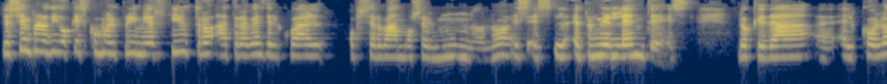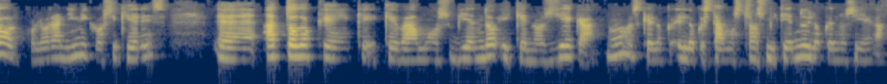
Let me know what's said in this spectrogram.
yo siempre lo digo que es como el primer filtro a través del cual observamos el mundo, ¿no? Es, el primer lente, es lo que da eh, el color, color anímico si quieres, eh, a todo que, que, vamos viendo y que nos llega, ¿no? Es que lo, lo, que estamos transmitiendo y lo que nos llega.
